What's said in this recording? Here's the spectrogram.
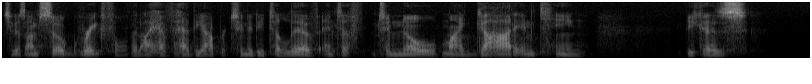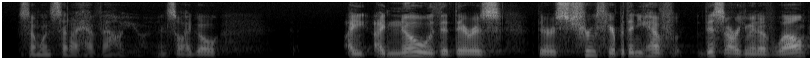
She goes, I'm so grateful that I have had the opportunity to live and to, to know my God and King because someone said I have value. And so I go, I, I know that there is, there is truth here, but then you have this argument of, well,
